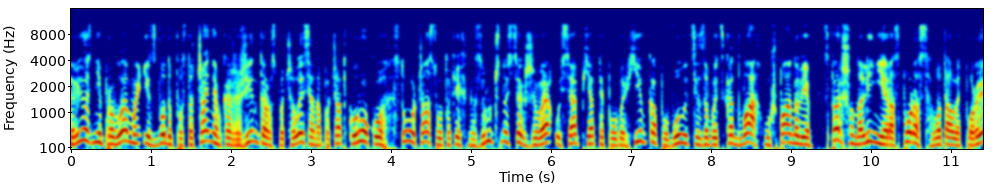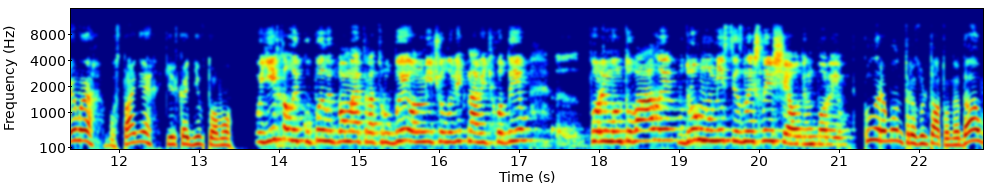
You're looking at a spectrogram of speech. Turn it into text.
Серйозні проблеми із водопостачанням, каже жінка, розпочалися на початку року. З того часу у таких незручностях живе уся п'ятиповерхівка по вулиці Заводська, 2 у Шпанові. Спершу на лінії раз-пораз латали пориви, востаннє кілька днів тому. Поїхали, купили 2 метри труби. Он мій чоловік навіть ходив, е, поремонтували. В другому місці знайшли ще один порив. Коли ремонт результату не дав,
